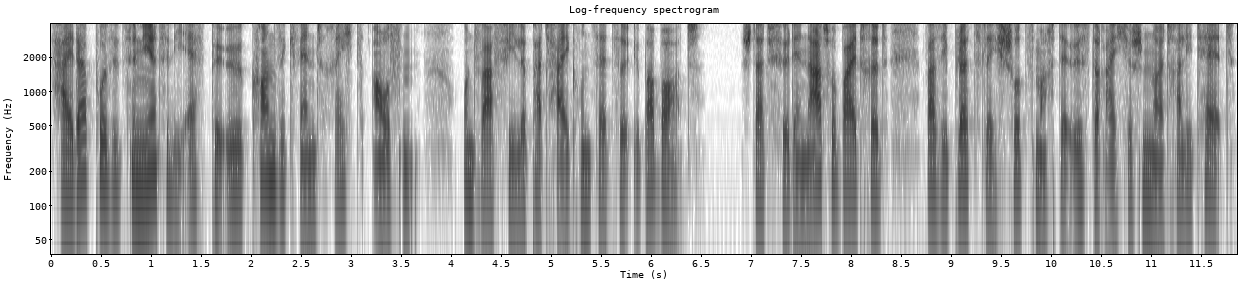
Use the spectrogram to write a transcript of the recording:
Haider positionierte die FPÖ konsequent rechts außen und warf viele Parteigrundsätze über Bord. Statt für den NATO-Beitritt war sie plötzlich Schutzmacht der österreichischen Neutralität.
